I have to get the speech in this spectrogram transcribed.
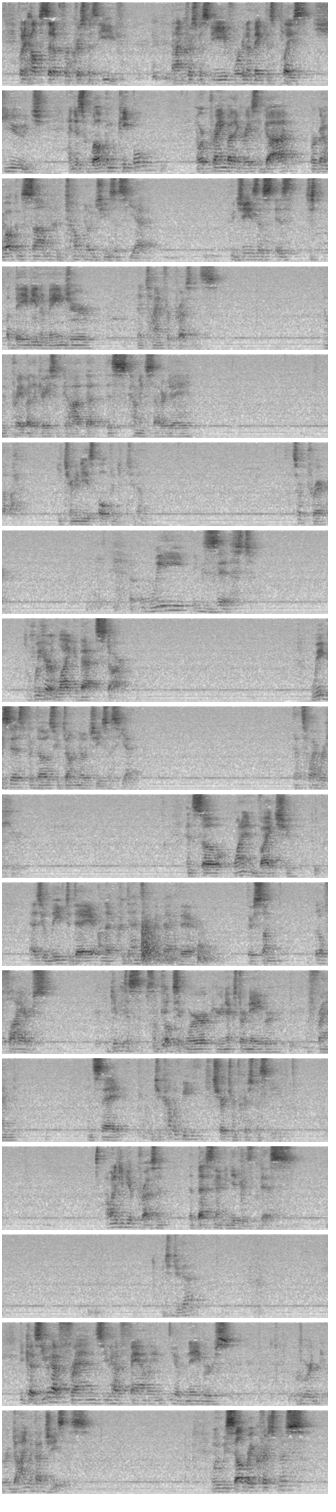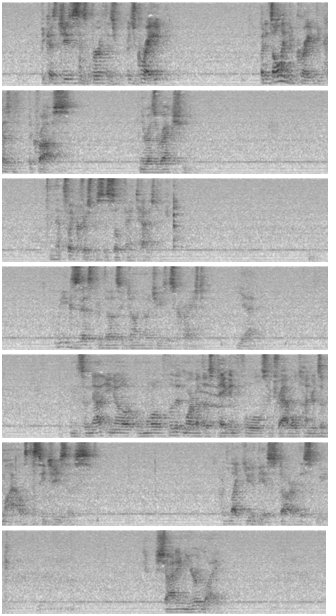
If you want to help set up for Christmas Eve, and on Christmas Eve, we're going to make this place huge and just welcome people. And we're praying by the grace of God, we're going to welcome some who don't know Jesus yet. Who Jesus is just a baby in a manger and a time for presents. And we pray by the grace of God that this coming Saturday, uh, eternity is opened to them. That's our prayer. We exist. We are like that star. We exist for those who don't know Jesus yet. That's why we're here. And so I want to invite you, as you leave today, on that credenza right back there, there's some little flyers. Give it to some folks at work, or your next door neighbor, a friend, and say, Would you come with me to church on Christmas Eve? I want to give you a present. The best thing I can give you is this. Would you do that? Because you have friends, you have family, you have neighbors who are, who are dying without Jesus. When we celebrate Christmas, because Jesus' birth is, is great, but it's only been great because of the cross and the resurrection. And that's why Christmas is so fantastic. We exist for those who don't know Jesus Christ yet. And so now that you know a, little bit more about those pagan fools who traveled hundreds of miles to see Jesus, I would like you to be a star this week, shining your light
